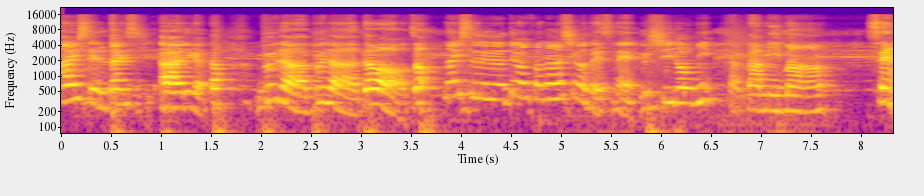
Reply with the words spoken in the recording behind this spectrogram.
愛してる大好き。ありがとう。ブラブラどうぞナイスではこの足をですね後ろに畳みません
